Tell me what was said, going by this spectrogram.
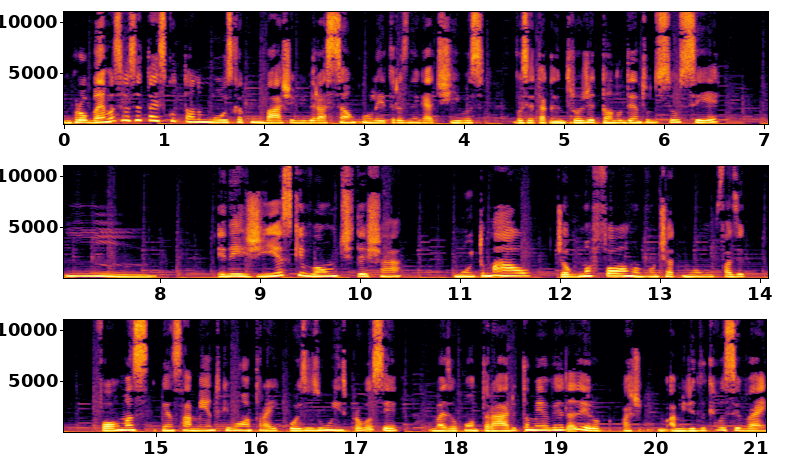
Um problema se você está escutando música com baixa vibração, com letras negativas, você está introjetando dentro do seu ser um, energias que vão te deixar muito mal, de alguma forma, vão, te, vão fazer formas, pensamento que vão atrair coisas ruins para você. Mas o contrário também é verdadeiro. À medida que você vai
